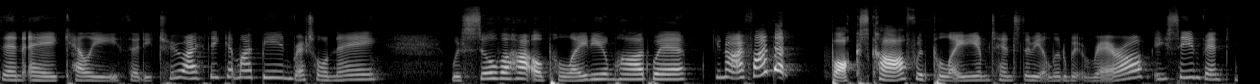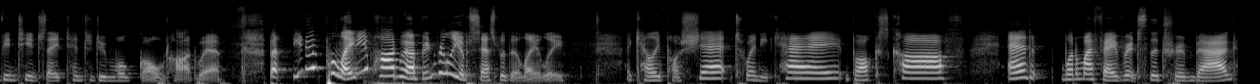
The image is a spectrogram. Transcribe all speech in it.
Then a Kelly 32, I think it might be in Retourne with silver heart or palladium hardware. You know, I find that box calf with palladium tends to be a little bit rarer. You see in vintage, they tend to do more gold hardware. But you know, palladium hardware, I've been really obsessed with it lately. A Kelly Pochette, 20k, box calf, and one of my favorites, the trim bag.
